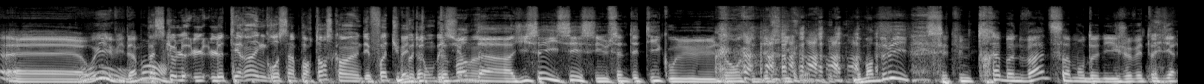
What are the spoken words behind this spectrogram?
Euh, Oui, évidemment. Parce que le, le- le terrain a une grosse importance quand même. Des fois, tu Mais peux de- tomber sur. demande un- à JC, il sait si c'est synthétique ou non synthétique. demande de lui. C'est une très bonne vanne, ça, mon Denis. Je vais te dire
